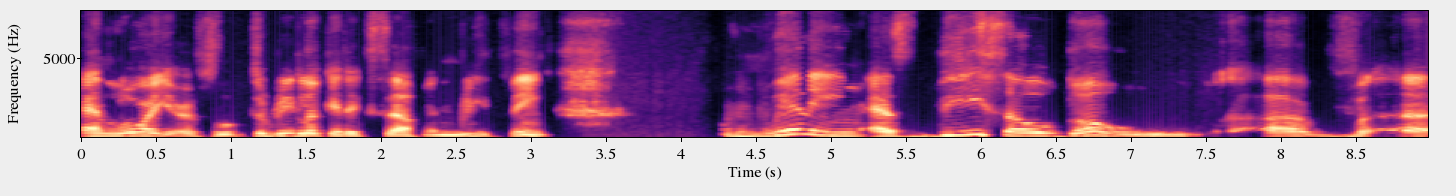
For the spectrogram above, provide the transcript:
and lawyers to relook at itself and rethink winning as the sole goal of uh,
